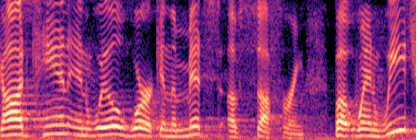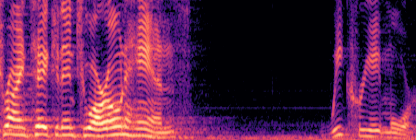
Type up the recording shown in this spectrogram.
God can and will work in the midst of suffering, but when we try and take it into our own hands, we create more.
